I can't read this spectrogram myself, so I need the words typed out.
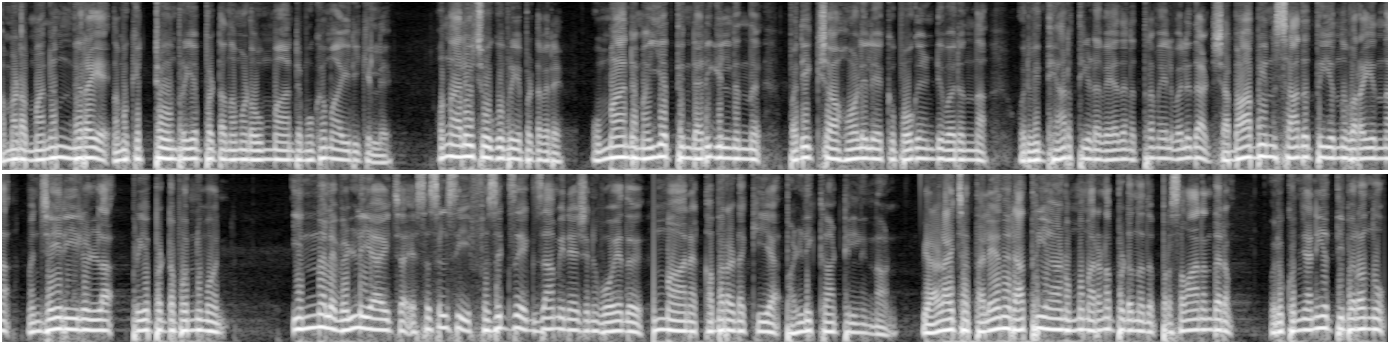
നമ്മുടെ മനം നിറയെ നമുക്ക് ഏറ്റവും പ്രിയപ്പെട്ട നമ്മുടെ ഉമ്മാന്റെ മുഖമായിരിക്കില്ലേ? ഒന്ന് ആലോചിച്ച് നോക്കൂ പ്രിയപ്പെട്ടവരെ. ഉമ്മാന്റെ മയ്യത്തിന്റെ അരികിൽ നിന്ന് പരീക്ഷാ ഹാളിലേക്ക് പോകേണ്ടി വരുന്ന ഒരു വിദ്യാർത്ഥിയുടെ വേദന എത്രമേൽ വലുതാണ്? ഷബാബിൻ സാദത്ത് എന്ന് പറയുന്ന മഞ്ചേരിയിലുള്ള പ്രിയപ്പെട്ട പൊന്നുമോൻ ഇന്നലെ വെള്ളിയാഴ്ച S S L C physics എക്സാമിനേഷന് പോയത് ഉമ്മാനെ കബറടക്കിയ പള്ളിക്കാട്ടിൽ നിന്നാണ്. വ്യാഴാഴ്ച തലേന്ന് രാത്രിയാണ് ഉമ്മ മരണപ്പെടുന്നത്. പ്രസവാനന്തരം ഒരു കുഞ്ഞനിയത്തി പിറന്നു.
